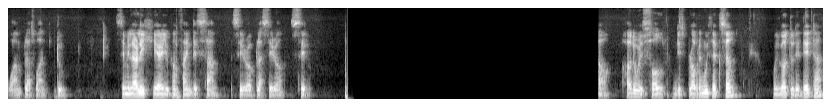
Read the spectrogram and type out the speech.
1 plus 1, 2. Similarly, here you can find the sum 0 plus 0, 0. How do we solve this problem with Excel? We'll go to the data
